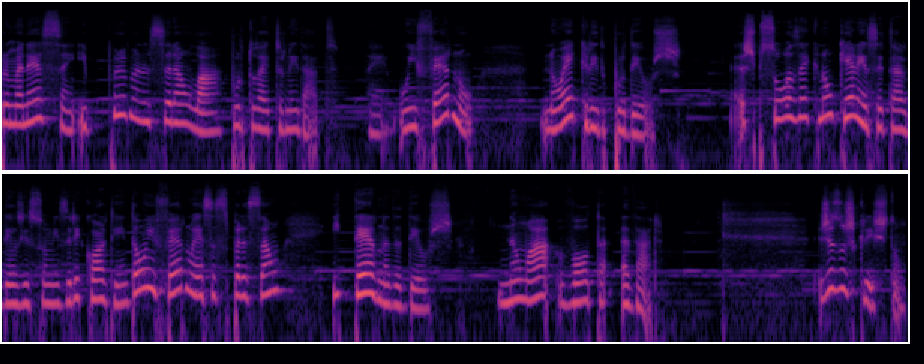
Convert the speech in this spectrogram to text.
permanecem e permanecerão lá por toda a eternidade. É. O inferno não é querido por Deus. As pessoas é que não querem aceitar Deus e a sua misericórdia. Então o inferno é essa separação eterna de Deus. Não há volta a dar. Jesus Cristo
